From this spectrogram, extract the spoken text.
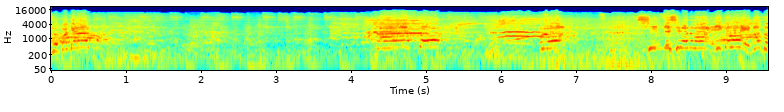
スーパーキャンこれは死んでしまうのはいかないなんだ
